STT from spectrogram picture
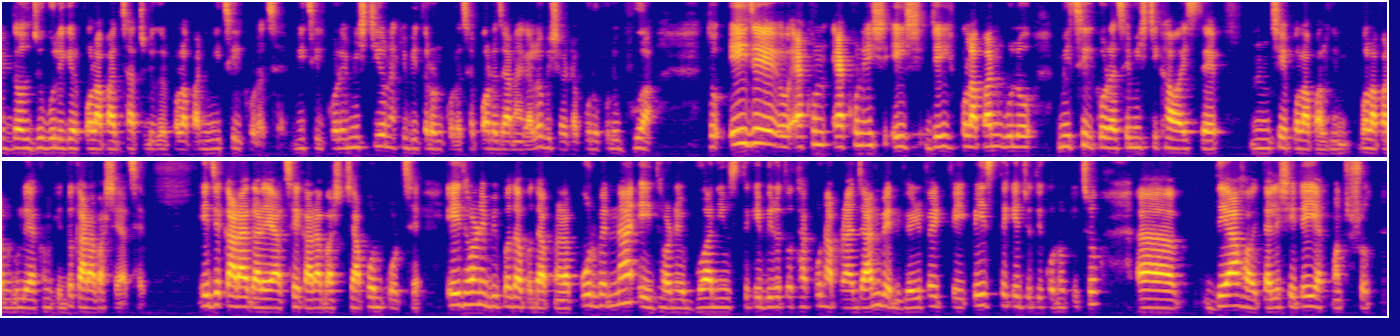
একদল যুবলীগের পোলাপান ছাত্রলীগের পোলাপান মিছিল করেছে। মিছিল করে মিষ্টিও নাকি বিতরণ করেছে। পরে জানা গেল বিষয়টা পুরোপুরি ভুয়া। তো এই যে এখন এখন এই যেই পোলাপানগুলো মিছিল করেছে, মিষ্টি খাওয়াইছে সেই পোলাপান পোলাপানগুলো এখন কিন্তু কারাবাসে আছে। এই যে কারাগারে আছে, কারাবাস যাপন করছে, এই ধরনের বিপদ আপদে আপনারা পড়বেন না। এই ধরনের ভুয়া নিউজ থেকে বিরত থাকুন। আপনারা জানবেন ভেরিফাইড পেজ থেকে যদি কোনো কিছু দেয়া হয়, তাহলে সেটাই একমাত্র সত্য।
